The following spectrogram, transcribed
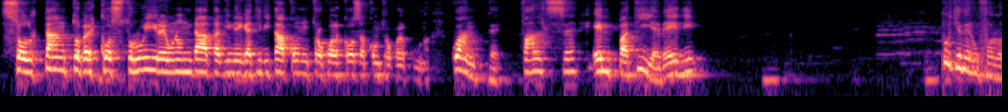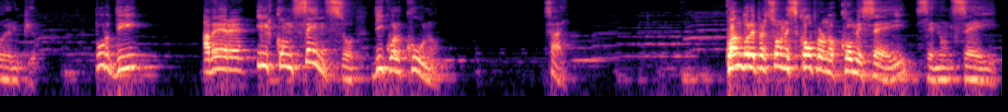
soltanto per costruire un'ondata di negatività contro qualcosa o contro qualcuno. Quante false empatie, vedi? Pur di avere un follower in più, pur di avere il consenso di qualcuno. Sai, quando le persone scoprono come sei, se non sei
